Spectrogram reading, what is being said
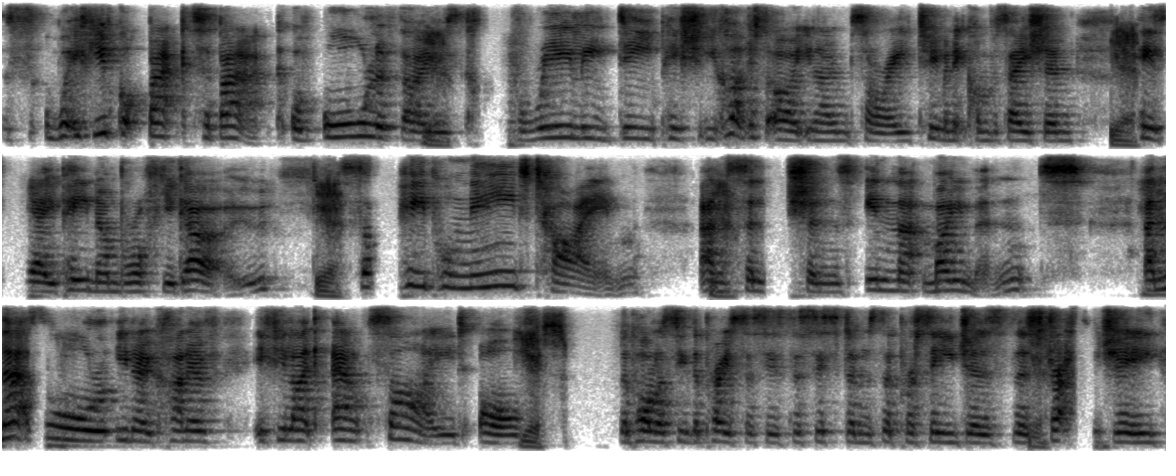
If you've got back to back of all of those yeah. Really deep issue. you can't just, oh, you know, I'm sorry, two minute conversation. Yeah. Here's the AP number, off you go. Yeah. Some people need time and yeah. solutions in that moment and that's all you know kind of if you like outside of yes the policy the processes the systems the procedures the yeah. strategy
